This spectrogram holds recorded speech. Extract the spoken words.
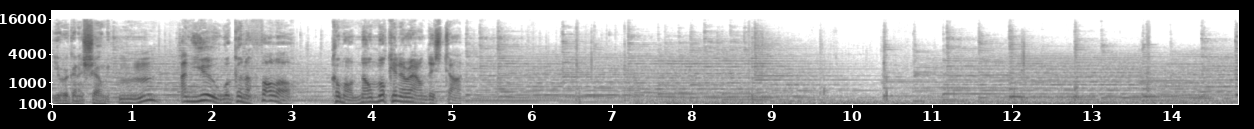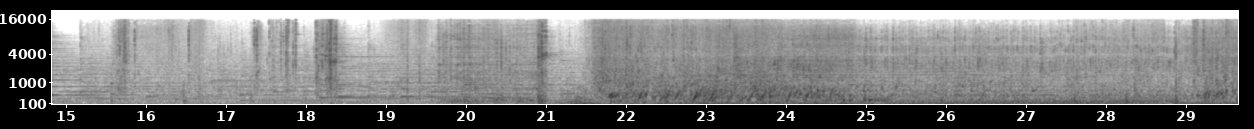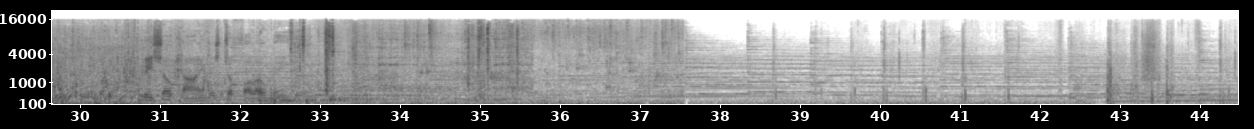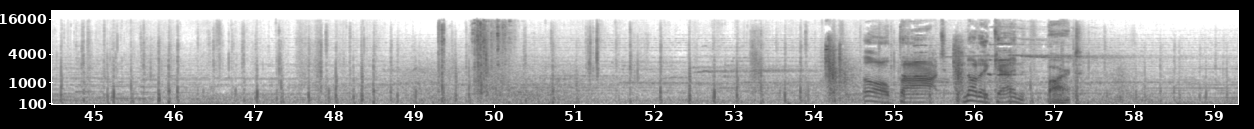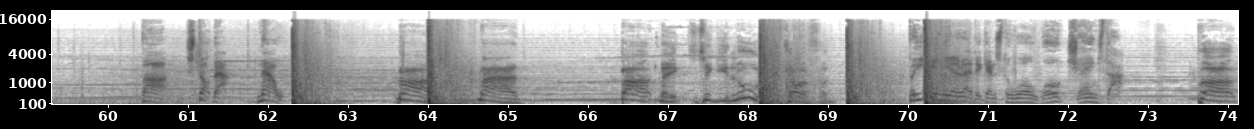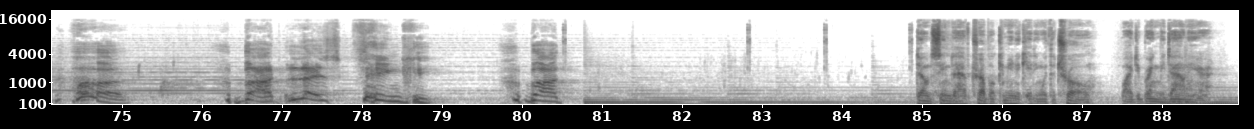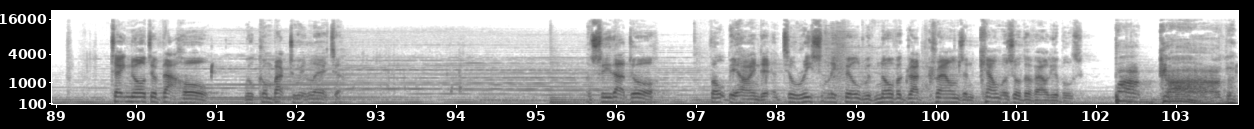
You were gonna show me. Hmm? And you were gonna follow. Come on, no mucking around this time. To follow me. Oh, Bart, not again. Bart. Bart, stop that. Now. Bad, bad. Bart makes Ziggy lose, Thorfinn. Beating your head against the wall won't change that. Bart hard. Bart less thinky. Bart Don't seem to have trouble communicating with the troll. Why'd you bring me down here? Take note of that hole. We'll come back to it later. And see that door? Vault behind it, until recently filled with Novigrad crowns and countless other valuables. By God!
